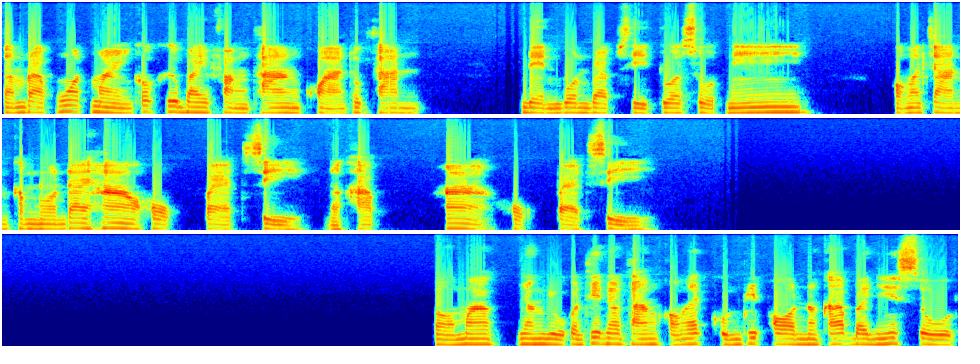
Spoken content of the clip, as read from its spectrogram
สำหรับงวดใหม่ก็คือใบฝั่งทางขวาทุกท่าน เด่นบนแบบสี่ตัวสูตรนี้ ของอาจารย์คำนวณได้ห้าหกแปดสี่นะครับห้าหกแปดสี่ ต่อมายังอยู่กันที่แนวทางของแอดขุนพิพรนะครับ ใบนี้สูตร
